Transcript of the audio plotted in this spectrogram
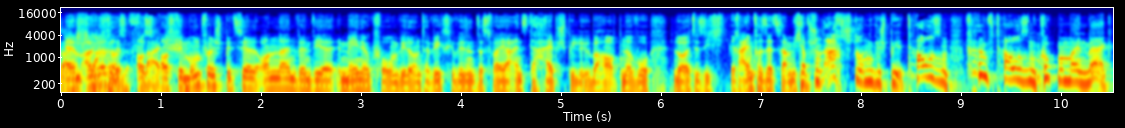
Ähm, aber das aus, aus, aus dem Umfeld, speziell online, wenn wir im Maniac Forum wieder unterwegs gewesen sind, das war ja eins der Hype-Spiele überhaupt, ne, wo Leute sich reinversetzt haben. Ich habe schon acht Stunden gespielt, 1000, 5000, guck mal meinen Mac,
